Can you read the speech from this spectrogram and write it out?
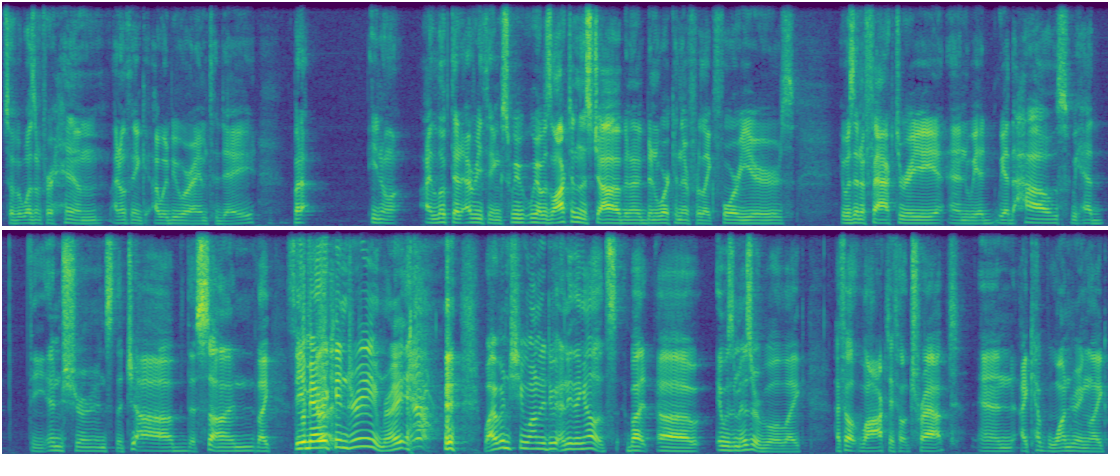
so if it wasn't for him, I don't think I would be where I am today. But you know, I looked at everything. So we, we I was locked in this job, and I've been working there for like four years. It was in a factory, and we had we had the house, we had the insurance, the job, the son, like the American dream, right? Yeah. Why wouldn't you want to do anything else? But uh, it was miserable. Like I felt locked, I felt trapped, and I kept wondering, like,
